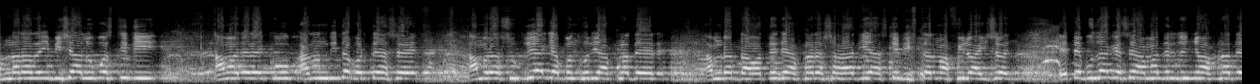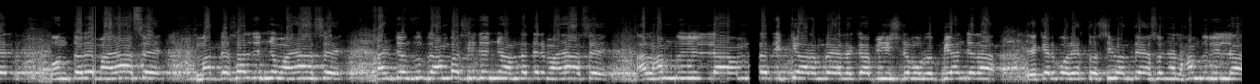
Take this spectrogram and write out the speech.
আপনারা এই বিশাল উপস্থিতি আমাদের খুব আনন্দিত করতে আসে। আমরা সুক্রিয়া জ্ঞাপন করি আপনাদের। আমরা দাওয়াতে যে আপনারা সাহা দিয়ে আজকে ইফতার মাহফিল আইসেন এতে বোঝা গেছে আমাদের জন্য আপনাদের অন্তরে মায়া আছে, মাদ্রাসার জন্য মায়া আছে, কাঞ্চনপুর গ্রামবাসীর জন্য আপনাদের মায়া আছে। আলহামদুলিল্লাহ, আমরা দেখি আর আমরা এলাকা বিশিষ্ট মুরব্বিয়ান যারা একের পর এক তসিব আনতে আসেন, আলহামদুলিল্লাহ।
